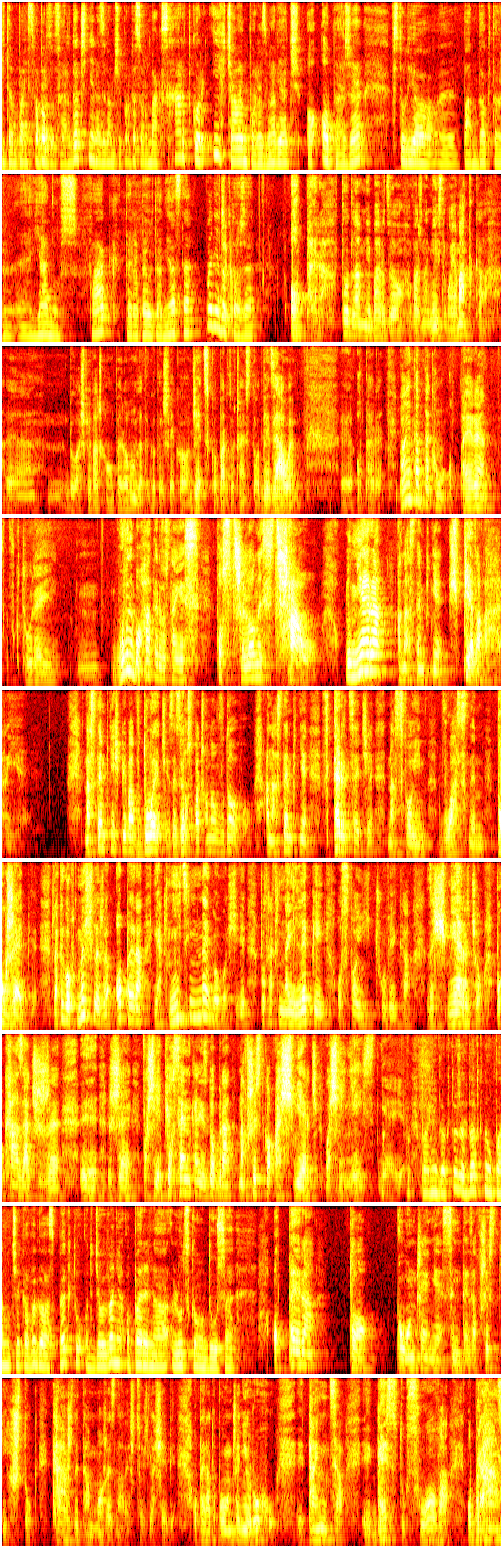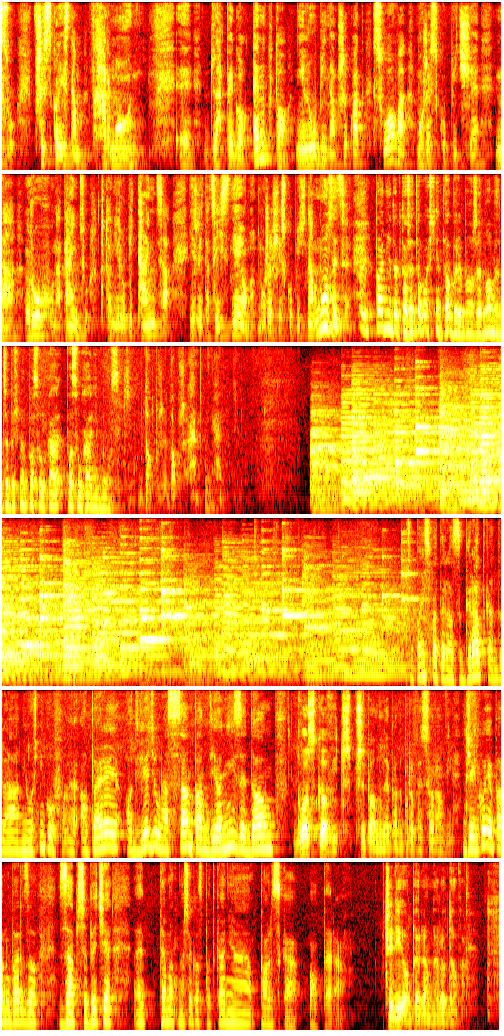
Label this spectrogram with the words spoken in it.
Witam Państwa bardzo serdecznie. Nazywam się profesor Max Hardcore i chciałem porozmawiać o operze. W studio y, pan doktor y, Janusz Fak, terapeuta miasta. Panie doktorze, Opera to dla mnie bardzo ważne miejsce. Moja matka e, była śpiewaczką operową, dlatego też jako dziecko bardzo często odwiedzałem operę. Pamiętam taką operę, w której główny bohater zostaje postrzelony strzałą, umiera, a następnie śpiewa arię. Następnie śpiewa w duecie ze zrozpaczoną wdową, a następnie w tercecie na swoim własnym pogrzebie. Dlatego myślę, że opera, jak nic innego właściwie, potrafi najlepiej oswoić człowieka ze śmiercią, pokazać, że, y, że właściwie piosenka jest dobra na wszystko, a śmierć właściwie nie istnieje. panie doktorze, dotknął pan ciekawego aspektu oddziaływania opery na ludzką duszę. Opera to połączenie, synteza wszystkich sztuk. Każdy tam może znaleźć coś dla siebie. Opera to połączenie ruchu, y, tańca, y, gestu, słowa, obrazu. Wszystko jest tam w harmonii. Y, Dlatego ten, kto nie lubi na przykład słowa, może skupić się na ruchu, na tańcu. Kto nie lubi tańca, jeżeli tacy istnieją, może się skupić na muzyce. Panie doktorze, to właśnie dobry może moment, żebyśmy posłucha, posłuchali muzyki. Dobrze, dobrze, chętnie, Państwa, teraz gratka dla miłośników e, opery. Odwiedził nas sam pan Dionizy Dąb. Głoskowicz, przypomnę panu profesorowi. Dziękuję panu bardzo za przybycie. E, Temat naszego spotkania Polska Opera. czyli Opera Narodowa.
